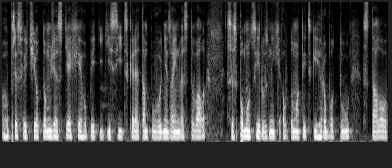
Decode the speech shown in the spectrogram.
ho přesvědčí o tom, že z těch jeho pěti tisíc, které tam původně zainvestoval, se s pomocí různých automatických robotů stalo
